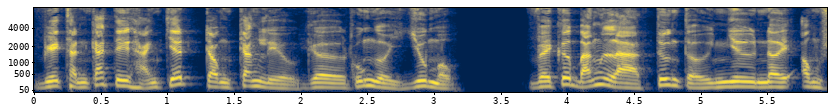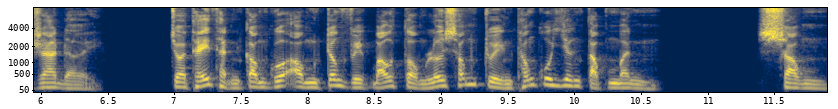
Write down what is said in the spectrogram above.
việc thành các tư hãn chết trong căn liều gờ của người du mục về cơ bản là tương tự như nơi ông ra đời, cho thấy thành công của ông trong việc bảo tồn lối sống truyền thống của dân tộc mình. Song,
